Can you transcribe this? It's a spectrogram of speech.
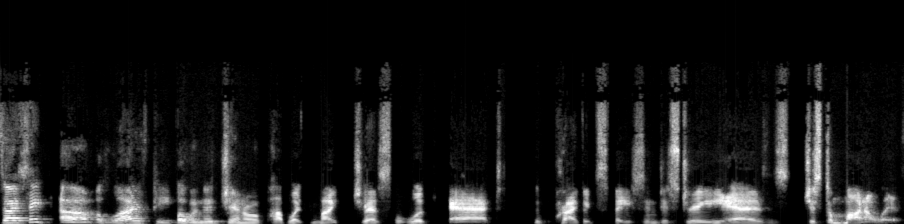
so I think um, a lot of people in the general public might just look at the private space industry as just a monolith.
